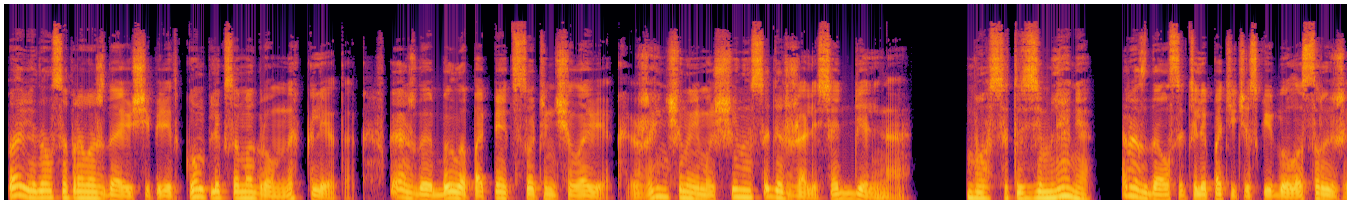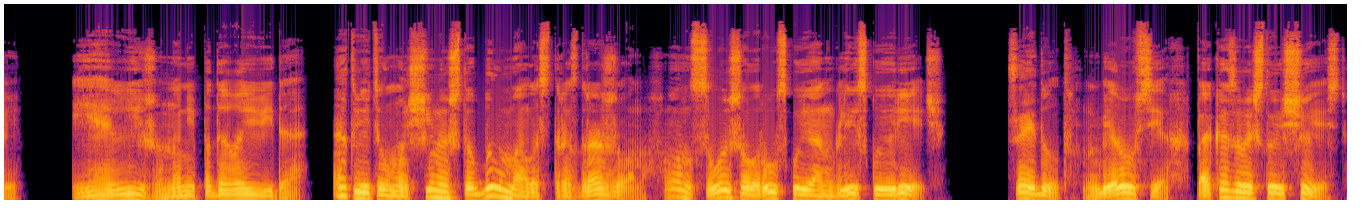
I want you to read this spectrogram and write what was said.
Поведал сопровождающий перед комплексом огромных клеток. В каждой было по пять сотен человек. Женщины и мужчины содержались отдельно. «Босс, это земляне?» – раздался телепатический голос рыжий. «Я вижу, но не подавай вида», — ответил мужчина, что был малость раздражен. Он слышал русскую и английскую речь. «Сойдут. Беру всех. Показывай, что еще есть».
